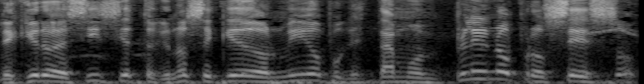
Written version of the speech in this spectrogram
Le quiero decir, cierto, que no se quede dormido porque estamos en pleno proceso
